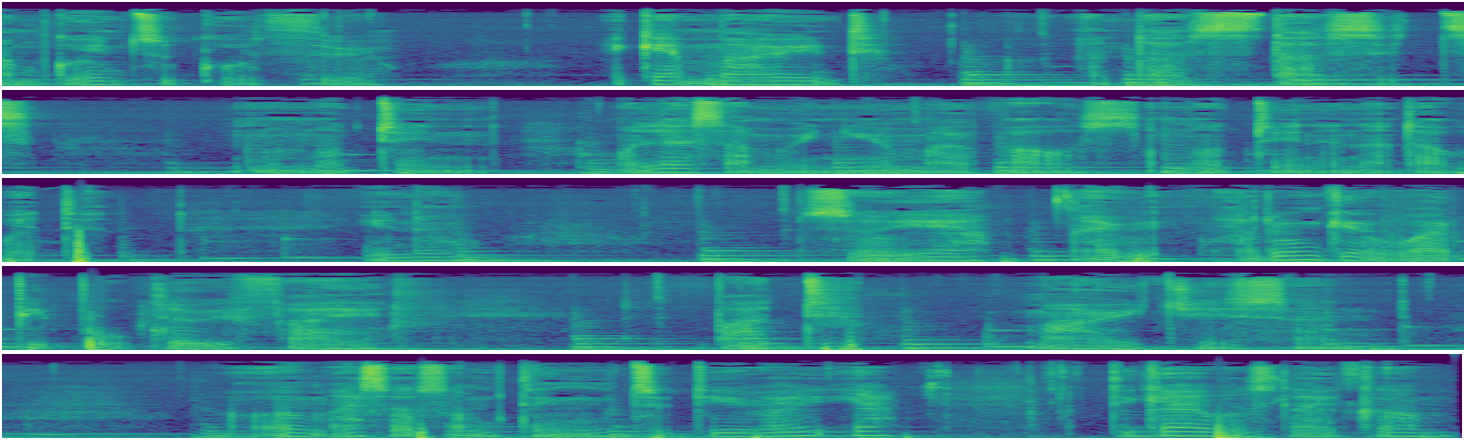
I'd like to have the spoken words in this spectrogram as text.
am going to go through. I get married and that's that's it. I'm not doing unless I'm renewing my vows. I'm not doing another wedding. You know. So yeah, I I don't get why people glorify bad marriages and um I saw something today, right? Yeah. The guy was like, um,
